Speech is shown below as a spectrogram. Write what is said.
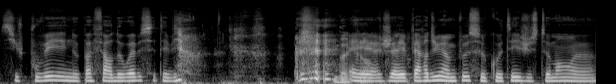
si je pouvais ne pas faire de web, c'était bien. et j'avais perdu un peu ce côté justement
